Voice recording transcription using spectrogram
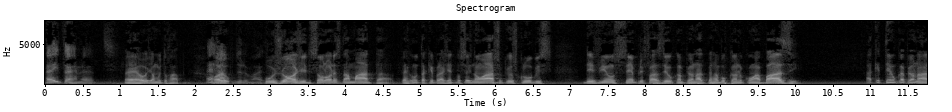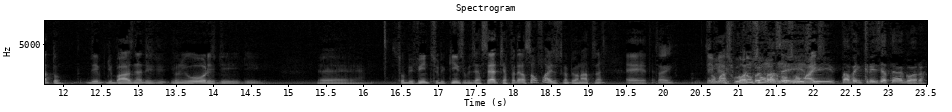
É internet. É, hoje é muito rápido. É Olha, rápido demais. O Jorge de São Lourenço da Mata pergunta aqui pra gente: vocês não acham que os clubes deviam sempre fazer o campeonato pernambucano com a base? Aqui tem um campeonato de, de base, né? De, de juniores, de, de é, sub-20, sub-15, sub-17. A federação faz os campeonatos, né? É, tem. São mais curtos, não são, não são mais. Estava em crise até agora.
